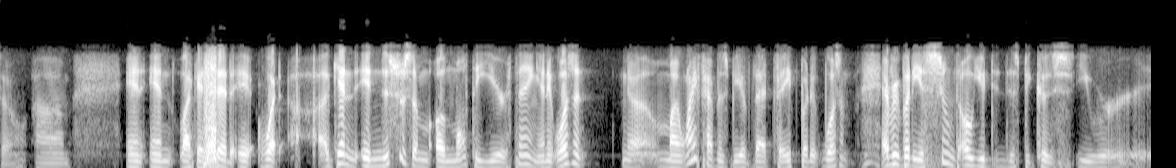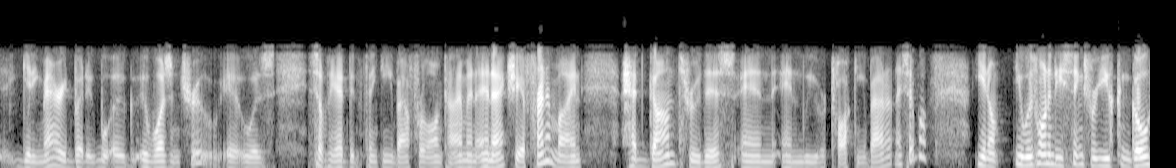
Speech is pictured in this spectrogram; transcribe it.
so. um and and like I said, it, what again? And this was a, a multi-year thing, and it wasn't uh, my wife happens to be of that faith, but it wasn't. Everybody assumed, oh, you did this because you were getting married, but it w- it wasn't true. It was something I'd been thinking about for a long time, and and actually a friend of mine had gone through this, and and we were talking about it, and I said, well, you know, it was one of these things where you can go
